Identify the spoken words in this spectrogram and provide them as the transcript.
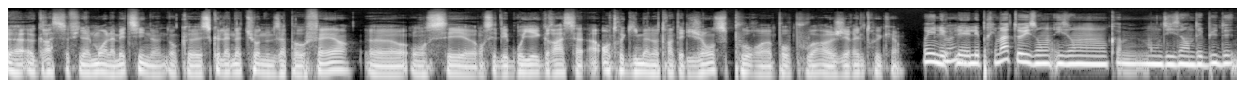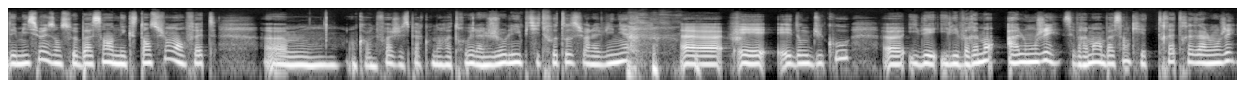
euh, grâce finalement à la médecine. Donc, ce que la nature ne nous a pas offert, on s'est on s'est débrouillé grâce à, entre guillemets à notre intelligence pour pour pouvoir gérer le truc. Oui, les, primates, ils ont, ils ont, comme on disait en début d'émission, ils ont ce bassin en extension, en fait. Euh, encore une fois, j'espère qu'on aura trouvé la jolie petite photo sur la vignette. Euh, et, donc, du coup, euh, il, est, il est vraiment allongé. C'est vraiment un bassin qui est très, très allongé.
